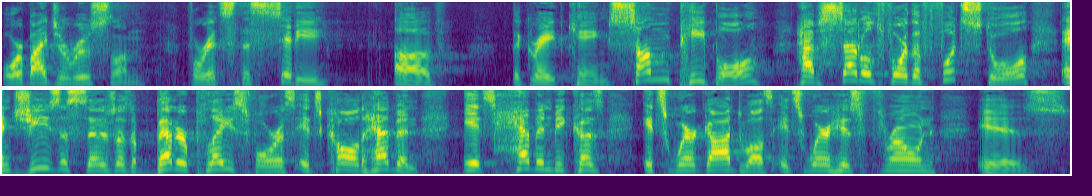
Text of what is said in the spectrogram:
or by Jerusalem, for it's the city of the great king. Some people have settled for the footstool, and Jesus says there's a better place for us. It's called heaven. It's heaven because it's where God dwells, it's where his throne is.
